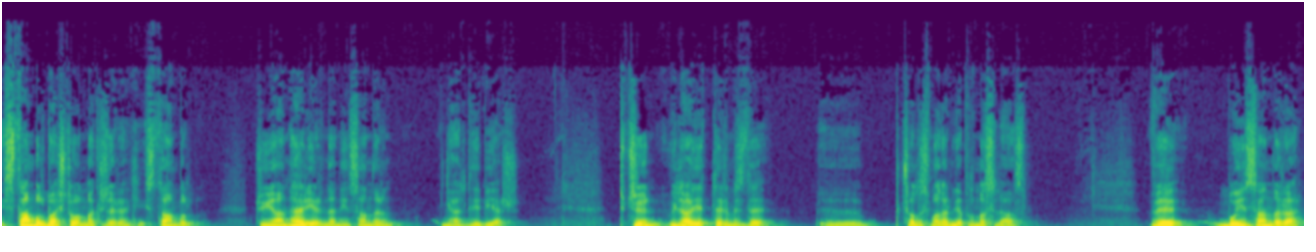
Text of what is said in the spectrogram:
İstanbul başta olmak üzere ki İstanbul dünyanın her yerinden insanların geldiği bir yer. Bütün vilayetlerimizde e, çalışmaların yapılması lazım. Ve bu insanlara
